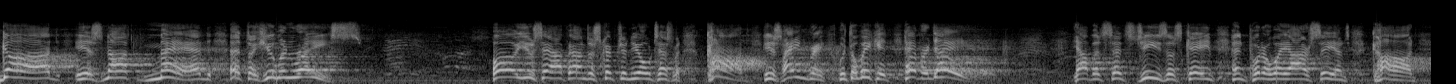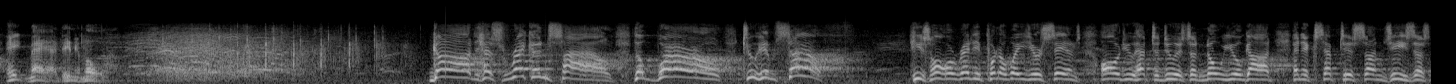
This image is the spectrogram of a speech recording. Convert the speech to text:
God is not mad at the human race. Oh, you say, I found a scripture in the Old Testament. God is angry with the wicked every day. Yeah, but since Jesus came and put away our sins, God ain't mad anymore. God has reconciled the world to himself. He's already put away your sins. All you have to do is to know your God and accept His Son Jesus,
